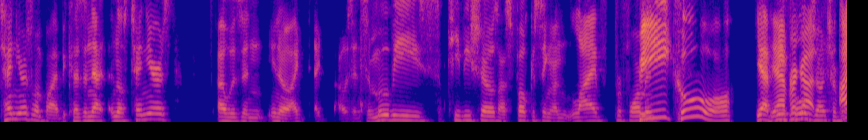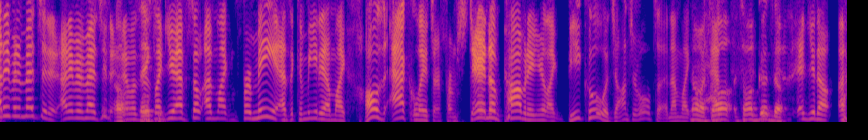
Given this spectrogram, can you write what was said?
10 years went by because in that in those 10 years I was in, you know, I, I I was in some movies, some TV shows. I was focusing on live performance. be cool yeah, yeah, I Be Cool, forgot. John Travolta. I didn't even mention it. I didn't even mention it. Oh, it was just like you. you have so. I'm like, for me as a comedian, I'm like, all those accolades are from stand-up comedy, and you're like, be cool with John Travolta, and I'm like, no, it's all it's all good though. And, you know,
